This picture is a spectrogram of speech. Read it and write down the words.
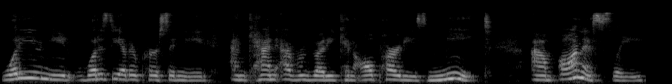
What do you need? What does the other person need? And can everybody, can all parties meet um, honestly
